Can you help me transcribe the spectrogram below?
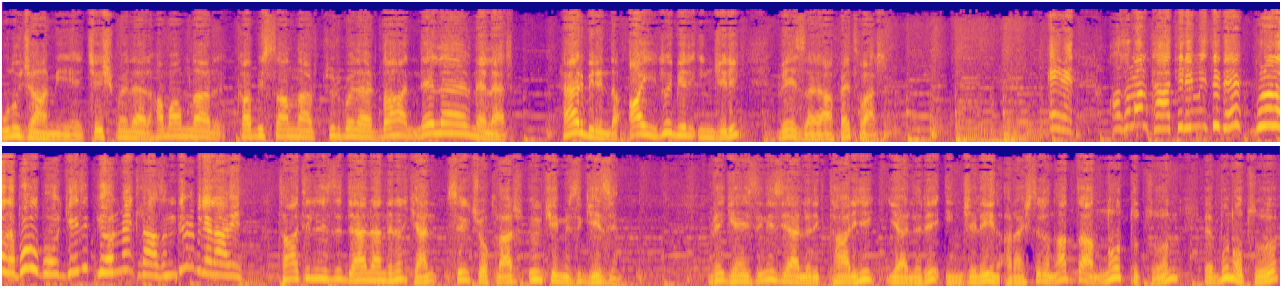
Ulu Cami'ye, çeşmeler, hamamlar, kabristanlar, türbeler daha neler neler. Her birinde ayrı bir incelik ve zarafet var. Evet o zaman tatilimizde de buraları bol bol gezip görmek lazım değil mi Bilal abi? Tatilinizi değerlendirirken sevgili çocuklar ülkemizi gezin. Ve gezdiğiniz yerleri, tarihi yerleri inceleyin, araştırın. Hatta not tutun ve bu notu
